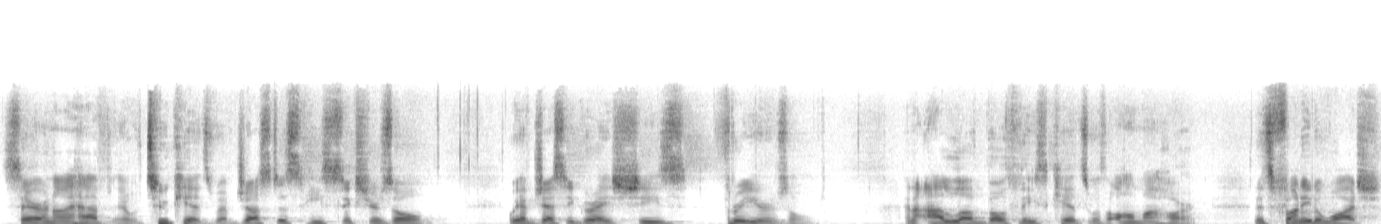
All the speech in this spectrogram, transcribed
Sarah and I have two kids. We have Justice, he's six years old. We have Jessie Grace, she's three years old. And I love both these kids with all my heart. And it's funny to watch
